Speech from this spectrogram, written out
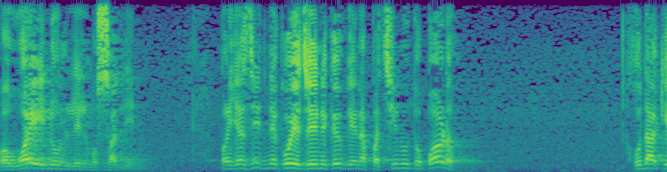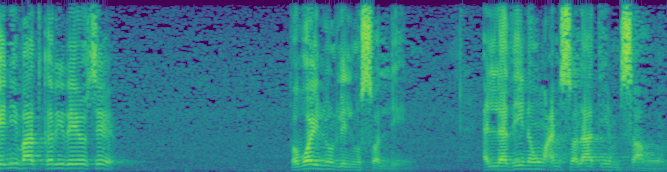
ફવૈલુન લીલ મુસલ્લીન પણ યઝીદને કોઈ જઈને કહ્યું કે એના પછીનું તો પડ ખુદા કેની વાત કરી રહ્યો છે ફવૈલુન લીલ મુસલ્લીન અલ્લઝીના હુમ અન સલાતિહિમ સાહૂન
